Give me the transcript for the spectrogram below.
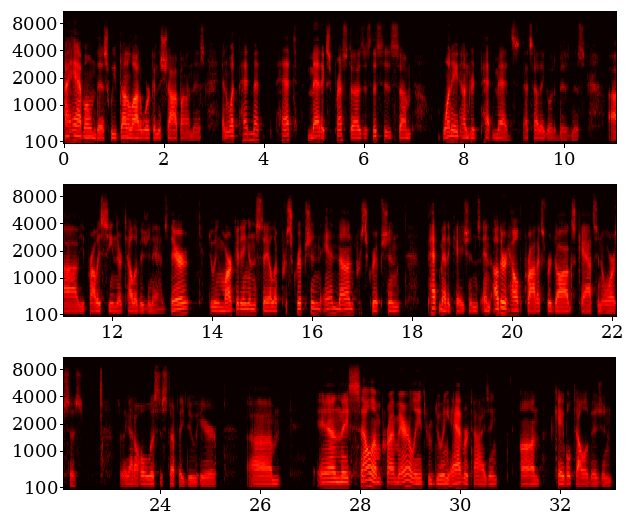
I have owned this. We've done a lot of work in the shop on this. And what Pet Med, Express does is this is um, 1 800 Pet Meds. That's how they go to business. Uh, you've probably seen their television ads. They're doing marketing and the sale of prescription and non prescription pet medications and other health products for dogs, cats, and horses. So they got a whole list of stuff they do here. Um, and they sell them primarily through doing advertising on cable television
